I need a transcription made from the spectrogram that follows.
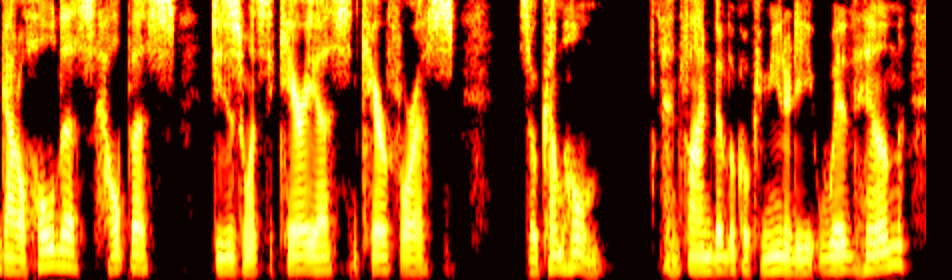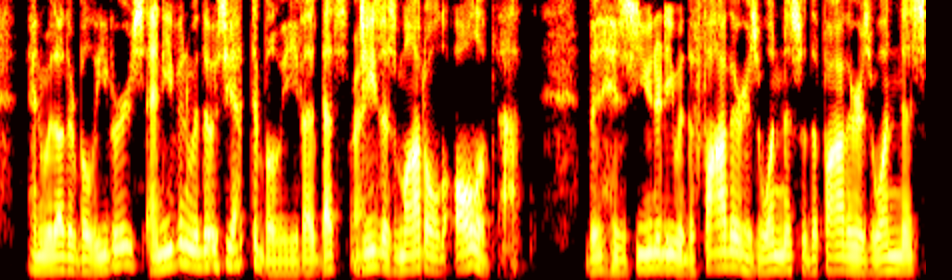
God will hold us, help us. Jesus wants to carry us and care for us. So come home and find biblical community with Him and with other believers and even with those yet to believe. Uh, That's Right. Jesus modeled all of that. The, his unity with the Father, his oneness with the Father, his oneness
